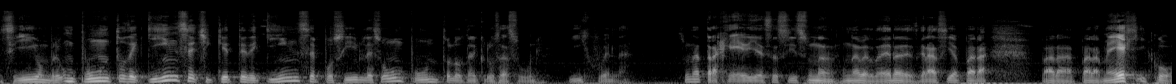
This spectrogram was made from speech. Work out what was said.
Sí, hombre, un punto de 15, chiquete, de 15 posibles, un punto los del Cruz Azul. Híjole, es una tragedia, eso sí es una, una verdadera desgracia para, para, para México.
